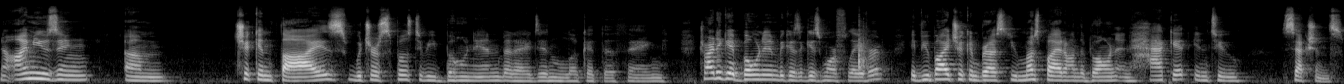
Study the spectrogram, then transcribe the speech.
Now I'm using um, chicken thighs, which are supposed to be bone in, but I didn't look at the thing. Try to get bone in because it gives more flavor. If you buy chicken breast, you must buy it on the bone and hack it into sections.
